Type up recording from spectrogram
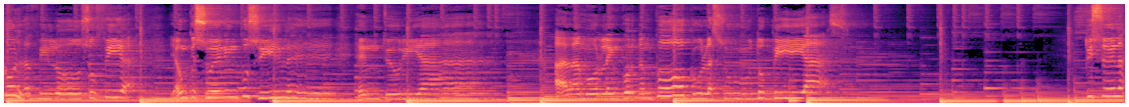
Con la filosofía. Y aunque suene imposible en teoría, al amor le importan poco las utopías. Dice la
